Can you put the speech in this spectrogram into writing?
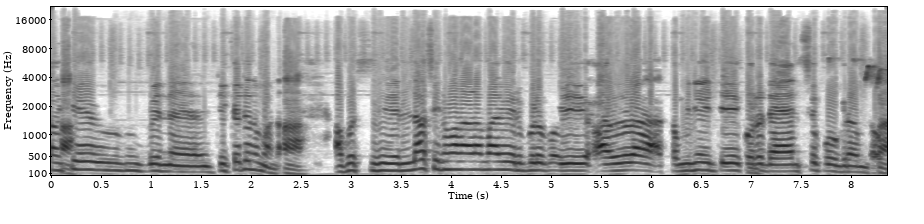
എനിക്ക് പിന്നെ ടിക്കറ്റ് ഒന്നും വേണ്ട അപ്പൊ എല്ലാ സിനിമ നടന്മാരും വരുമ്പോഴും ഈ അവരുടെ കമ്മ്യൂണിറ്റി കുറെ ഡാൻസ് പ്രോഗ്രാം ഉണ്ടാവും.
